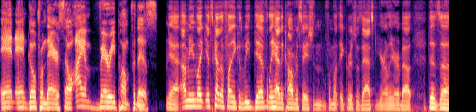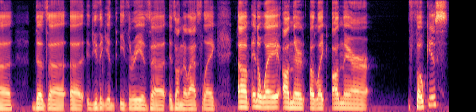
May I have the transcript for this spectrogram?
and and go from there. So I am very pumped for this. Yeah, I mean, like it's kind of funny because we definitely had the conversation from what Icarus was asking earlier about does uh does uh uh do you think E three is uh is on their last leg? Um, in a way, on their uh, like on their focus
